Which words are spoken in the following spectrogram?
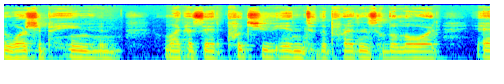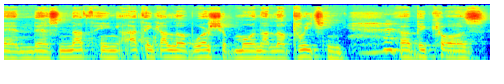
Worshiping, like I said, puts you into the presence of the Lord and there's nothing, I think I love worship more than I love preaching uh, because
